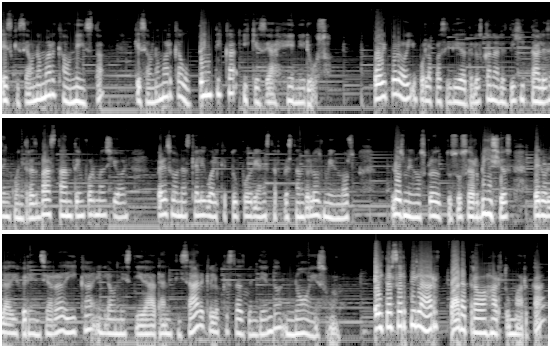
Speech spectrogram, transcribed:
es que sea una marca honesta, que sea una marca auténtica y que sea generosa. Hoy por hoy y por la facilidad de los canales digitales encuentras bastante información, personas que al igual que tú podrían estar prestando los mismos los mismos productos o servicios, pero la diferencia radica en la honestidad, garantizar que lo que estás vendiendo no es uno. El tercer pilar para trabajar tu marca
